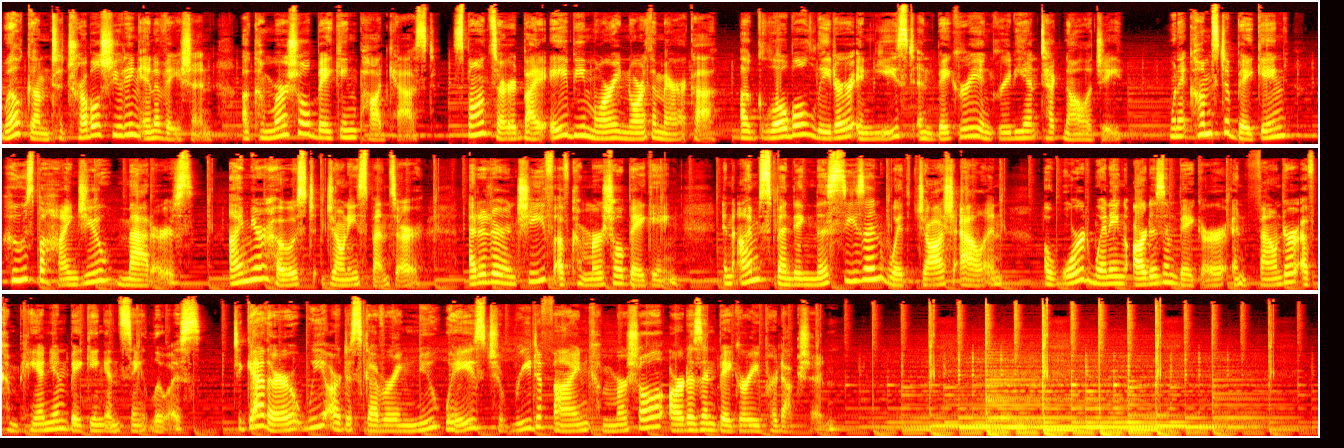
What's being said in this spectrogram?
Welcome to Troubleshooting Innovation, a commercial baking podcast sponsored by AB Mauri North America, a global leader in yeast and bakery ingredient technology. When it comes to baking, who's behind you matters. I'm your host, Joni Spencer, editor in chief of Commercial Baking, and I'm spending this season with Josh Allen, award winning artisan baker and founder of Companion Baking in St. Louis. Together, we are discovering new ways to redefine commercial artisan bakery production.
